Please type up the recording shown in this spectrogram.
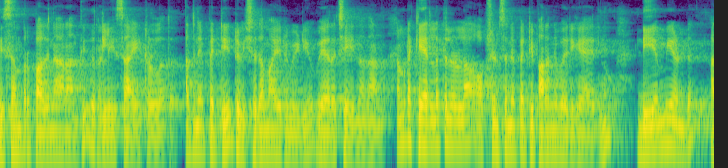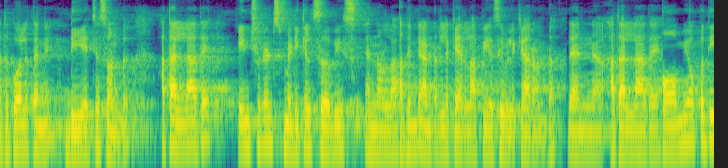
ഡിസംബർ പതിനാറാം തീയതി റിലീസായിട്ടുള്ളത്. അതിനെ പറ്റിയിട്ട് വിശദമായൊരു വീഡിയോ വേറെ ചെയ്യുന്നതാണ്. നമ്മുടെ കേരളത്തിലുള്ള ഓപ്ഷൻസിനെ പറ്റി പറഞ്ഞു വരികയായിരുന്നു. ഡി എം ഇ ഉണ്ട് അതുപോലെ തന്നെ ഡി എച്ച് എസ് ഉണ്ട്. അതല്ലാതെ ഇൻഷുറൻസ് മെഡിക്കൽ സർവീസ് എന്നുള്ള അതിന്റെ അണ്ടറിൽ കേരള പി എസ് സി വിളിക്കാറുണ്ട്. ദെൻ അതല്ലാതെ ഹോമിയോപ്പതി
